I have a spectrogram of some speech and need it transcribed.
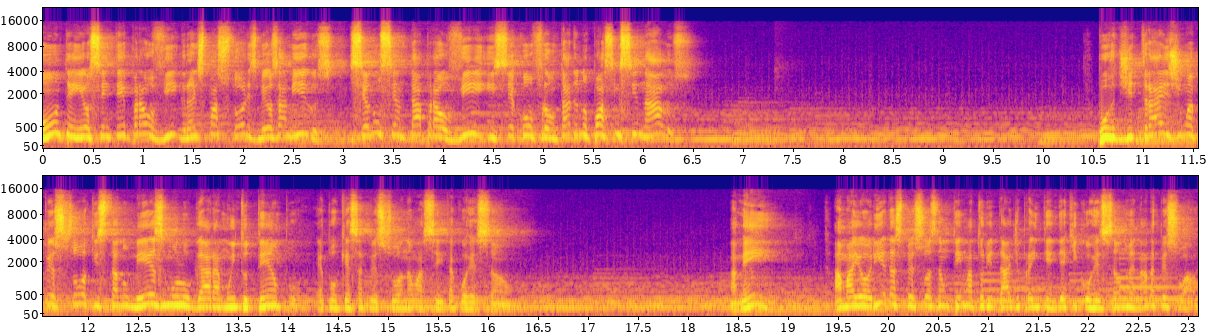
Ontem eu sentei para ouvir grandes pastores, meus amigos. Se eu não sentar para ouvir e ser confrontado, eu não posso ensiná-los. Por detrás de uma pessoa que está no mesmo lugar há muito tempo, é porque essa pessoa não aceita a correção. Amém? A maioria das pessoas não tem maturidade para entender que correção não é nada pessoal.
